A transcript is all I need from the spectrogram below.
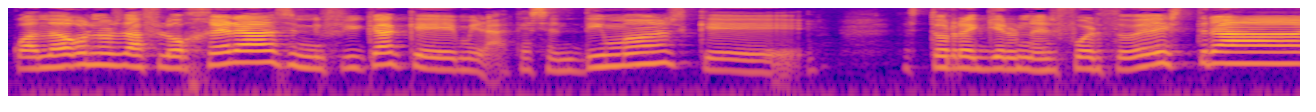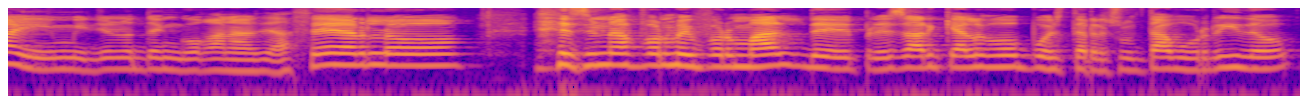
Cuando algo nos da flojera significa que, mira, que sentimos que esto requiere un esfuerzo extra y yo no tengo ganas de hacerlo. Es una forma informal de expresar que algo pues te resulta aburrido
